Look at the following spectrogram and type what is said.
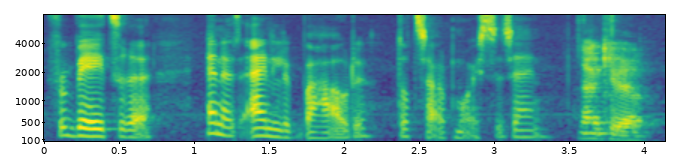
verbeteren en uiteindelijk behouden. Dat zou het mooiste zijn. Dankjewel.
